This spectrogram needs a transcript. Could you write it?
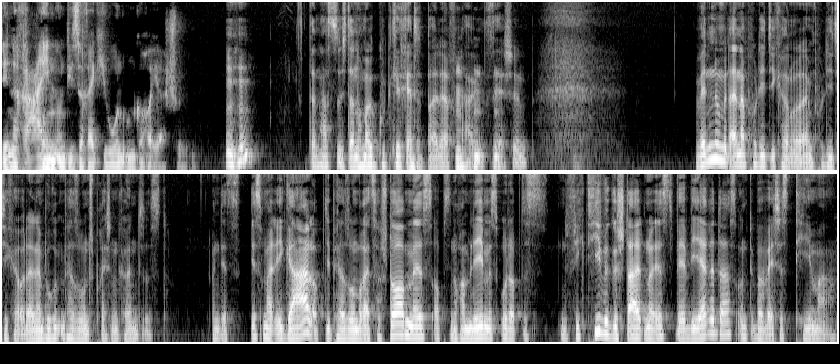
den Rhein und diese Region ungeheuer schön. Mhm. Dann hast du dich da nochmal gut gerettet bei der Frage. Mhm. Sehr schön. Wenn du mit einer Politikerin oder einem Politiker oder einer berühmten Person sprechen könntest, und jetzt ist mal egal, ob die Person bereits verstorben ist, ob sie noch am Leben ist oder ob das eine fiktive Gestalt nur ist, wer wäre das und über welches Thema?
